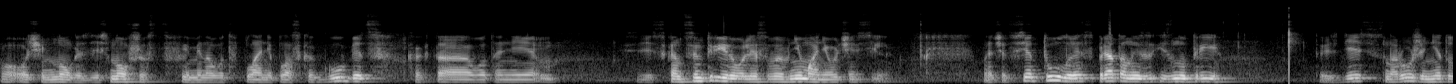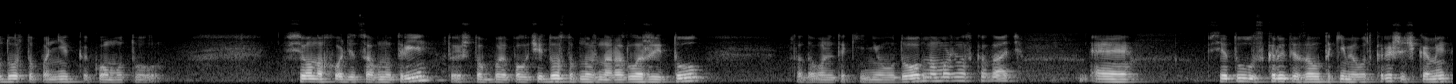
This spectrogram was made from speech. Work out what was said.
очень много здесь новшеств именно вот в плане плоскогубец. Как-то вот они здесь сконцентрировали свое внимание очень сильно. Значит, все тулы спрятаны из, изнутри. То есть здесь снаружи нету доступа ни к какому тулу все находится внутри. То есть, чтобы получить доступ, нужно разложить тул. Это довольно-таки неудобно, можно сказать. Э, все тулы скрыты за вот такими вот крышечками.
